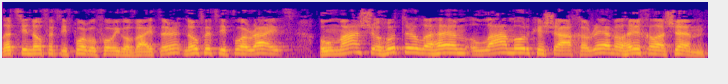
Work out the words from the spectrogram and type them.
Let's see No 54 before we go weiter. No 54 writes, Umasha huter lahem lamur kishacharem el heichel Hashem.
